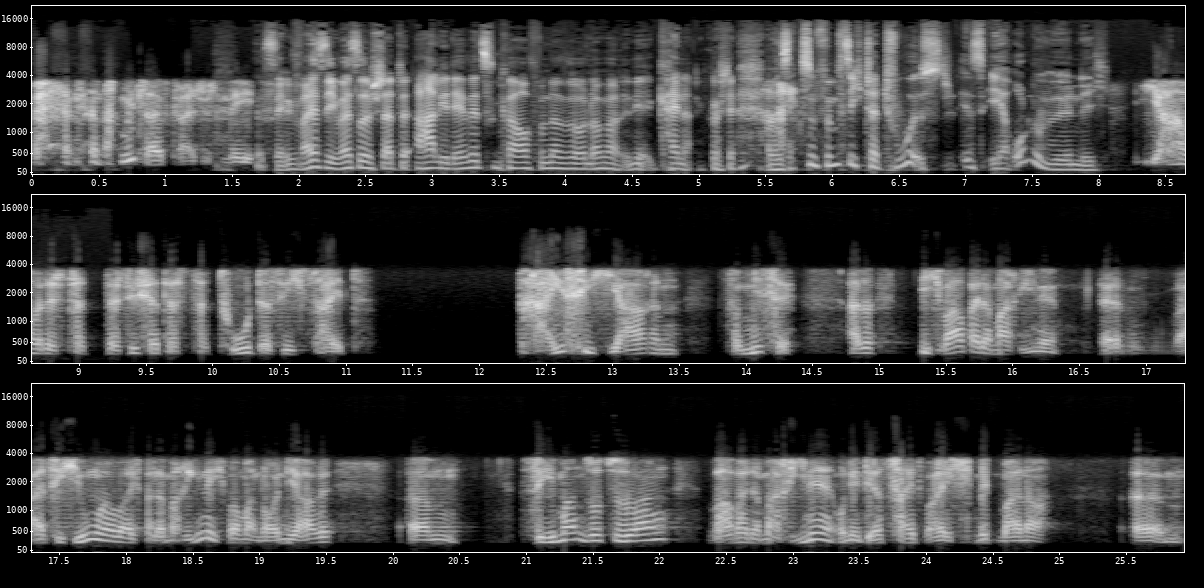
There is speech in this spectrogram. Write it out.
nach Midlife Crisis, nee. Ich weiß nicht, weißt du, statt Harley Davidson kaufen oder so, nochmal, keine Ahnung. Aber 56 Tattoo ist, ist eher ungewöhnlich. Ja, aber das, das ist ja das Tattoo, das ich seit 30 Jahren vermisse. Also ich war bei der Marine. Äh, als ich jung war, war ich bei der Marine. Ich war mal neun Jahre ähm, Seemann sozusagen, war bei der Marine und in der Zeit war ich mit meiner ähm,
